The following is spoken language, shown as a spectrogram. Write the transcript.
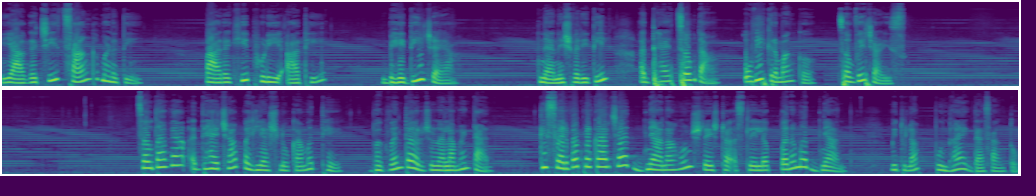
यागची चांग म्हणती पारखी फुडी आधी भेदी जया. ज्ञानेश्वरीतील अध्याय चौदा. ओवी क्रमांक चव्वेचाळीस. चौदाव्या अध्यायाच्या पहिल्या श्लोकामध्ये भगवंत अर्जुनाला म्हणतात की सर्व प्रकारच्या ज्ञानाहून श्रेष्ठ असलेलं परमज्ञान मी तुला पुन्हा एकदा सांगतो.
